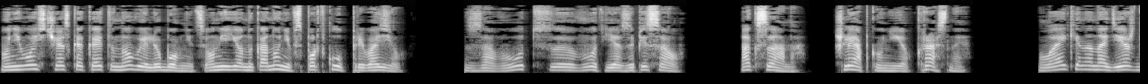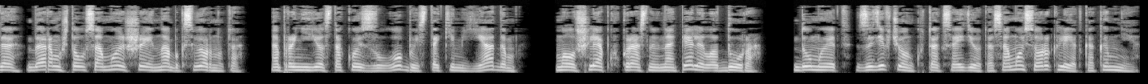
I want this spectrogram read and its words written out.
У него сейчас какая-то новая любовница, он ее накануне в спортклуб привозил. Зовут... Э, вот я записал. Оксана. Шляпка у нее красная. Лайкина Надежда, даром что у самой шеи набок свернута, а про нее с такой злобой, с таким ядом, мол, шляпку красную напялила дура. Думает, за девчонку так сойдет, а самой сорок лет, как и мне.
